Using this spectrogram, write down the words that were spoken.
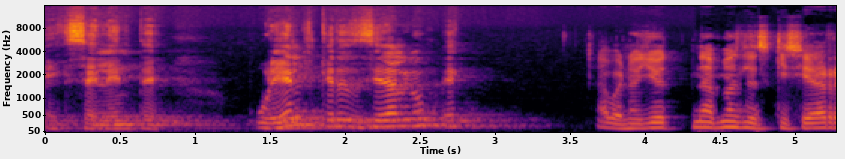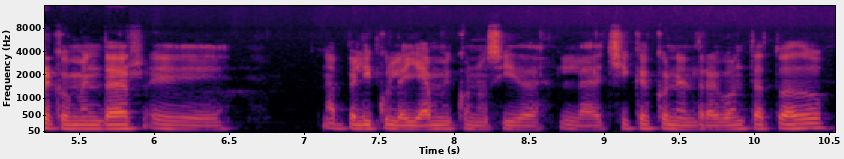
Excelente. Uriel, ¿quieres decir algo? Eh. Ah, bueno, yo nada más les quisiera recomendar eh, una película ya muy conocida, La chica con el dragón tatuado.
